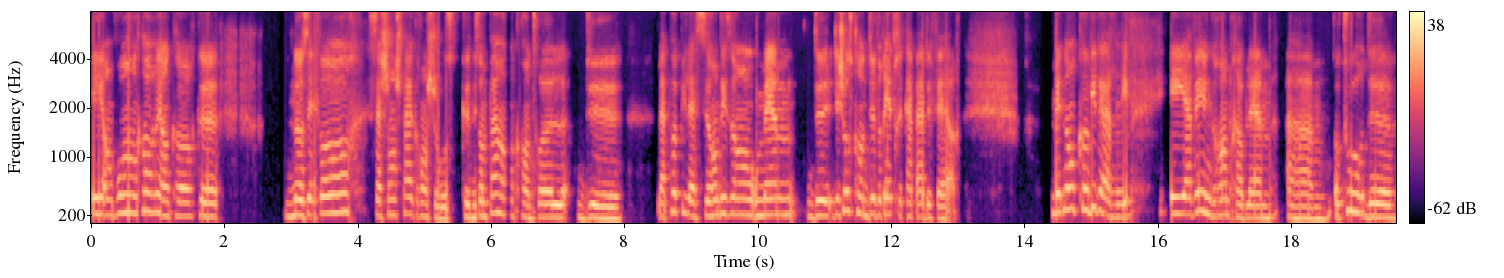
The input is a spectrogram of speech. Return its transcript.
Et on voit encore et encore que nos efforts, ça change pas grand-chose, que nous ne sommes pas en contrôle de la population, disons, ou même de, des choses qu'on devrait être capable de faire. Maintenant, COVID arrive et il y avait un grand problème euh, autour de,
